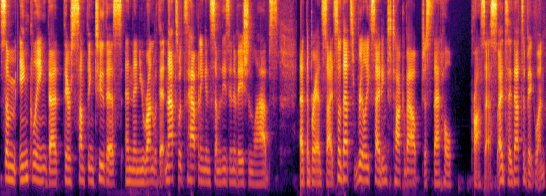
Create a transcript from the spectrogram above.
some inkling that there's something to this and then you run with it. And that's what's happening in some of these innovation labs at the brand side. So that's really exciting to talk about just that whole process. I'd say that's a big one.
